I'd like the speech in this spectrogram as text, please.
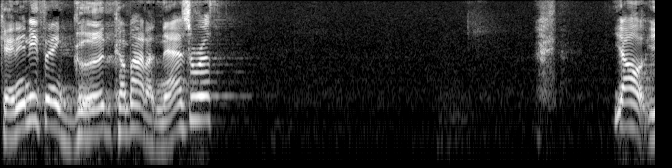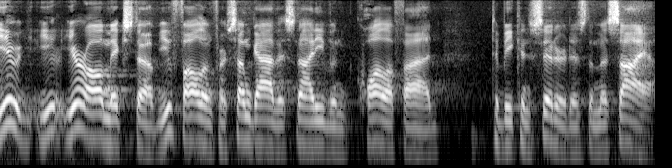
Can anything good come out of Nazareth? y'all, you're, you're all mixed up. You've fallen for some guy that's not even qualified to be considered as the Messiah.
